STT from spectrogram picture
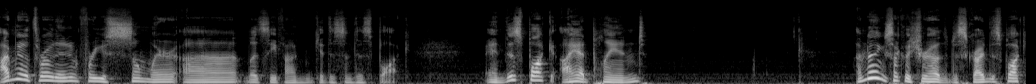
I'm gonna throw it in for you somewhere. Uh, let's see if I can get this in this block. And this block I had planned. I'm not exactly sure how to describe this block.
